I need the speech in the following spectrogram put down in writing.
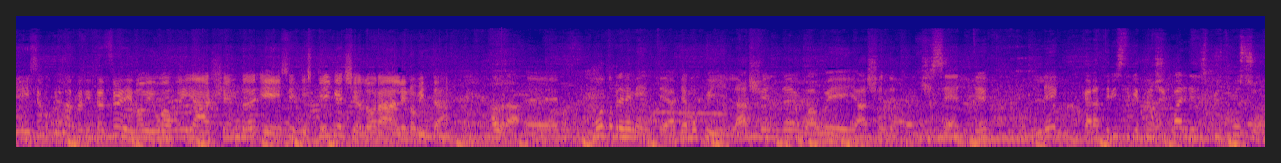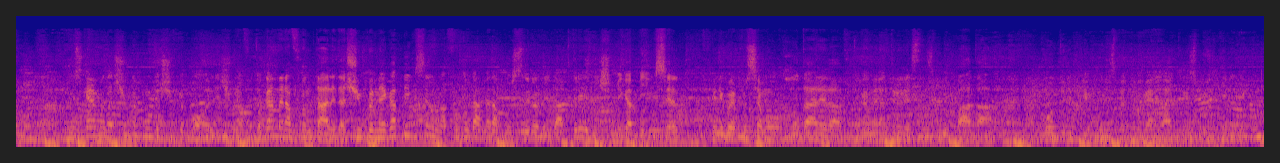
E siamo qui alla presentazione dei nuovi Huawei Ascend e senti, spiegaci allora le novità. Allora, eh, molto brevemente, abbiamo qui l'Ascend Huawei Ascend G7. Le caratteristiche principali del dispositivo sono uno schermo da 5.5 pollici, una fotocamera frontale da 5 megapixel, una fotocamera posteriore da 13 megapixel, quindi come possiamo notare la fotocamera anteriore è stata sviluppata molto di più rispetto magari ad altri dispositivi dei competitor.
